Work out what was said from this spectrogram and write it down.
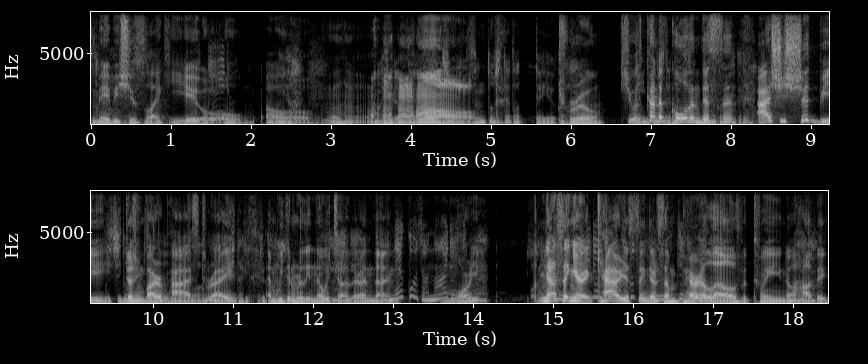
Maybe she's like you. Oh, oh. oh. True. She was kind of cold and distant, as she should be, judging by her past, right? And we didn't really know each other, and then more. Not saying you're a cat, just saying there's some parallels between, you know, how they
